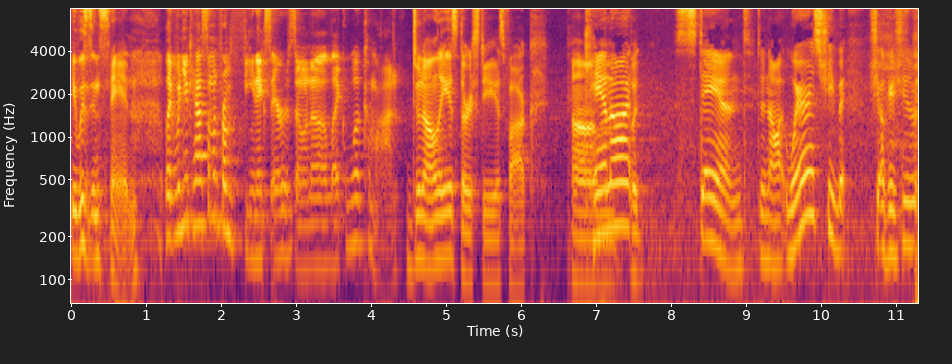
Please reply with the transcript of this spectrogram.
It was insane. Like when you cast someone from Phoenix, Arizona, like what? Come on. Denali is thirsty as fuck. Um, Cannot But stand Denali. Where is she? Be- she okay. She's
